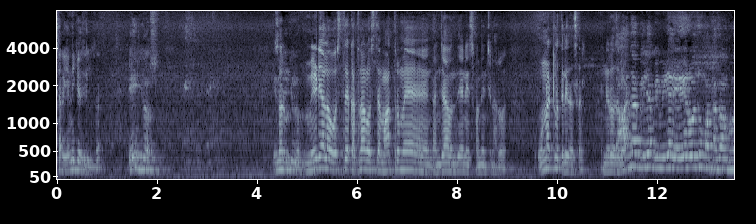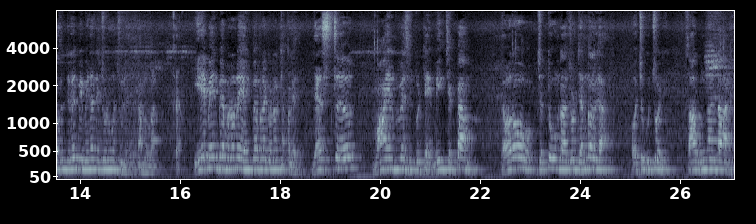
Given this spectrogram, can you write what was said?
సార్ ఎన్ని కేజీలు సార్? ఎయిట్ కిలోస్. సార్ మీడియాలో వస్తే కథనాలు వస్తే మాత్రమే గంజా ఉంది అని స్పందించినారు. ఉన్నట్లు తెలీదా సార్? ఎన్ని రోజులు? గాంజా మీడియా మీ మీడియా ఏ రోజు మా కథనాలు ప్రోత్సహించలేదు మీ మీడియా నేను చూడమని చూడలేదు నెంబర్ వన్ సార్ ఏ మెయిన్ పేపర్లోనే హెడ్ పేపర్ ఎక్కడో చెప్పలేదు. జస్ట్ మా ఇన్ఫర్మేషన్ గుట్టే. మీకు చెప్పాము. ఎవరో చెప్తూ ఉంటారు చూడు జనరల్గా వచ్చి కూర్చొని సార్ ఉందంట అని.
